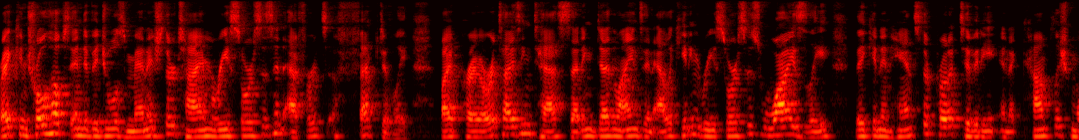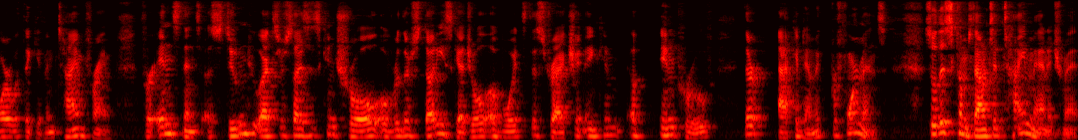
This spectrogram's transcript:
right? Control helps individuals manage their time, resources, and efforts effectively. By prioritizing tasks, setting deadlines, and allocating resources wisely, they can enhance their productivity and accomplish more with a given time frame. For instance, a student who exercises control over their study schedule avoids distraction and can uh, improve their academic performance. So this comes down to time management.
